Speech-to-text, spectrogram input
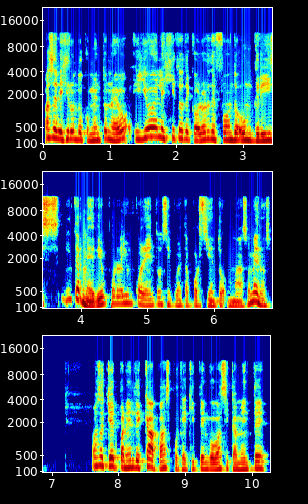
vas a elegir un documento nuevo y yo he elegido de color de fondo un gris intermedio, por ahí un 40, un 50% más o menos. Vamos aquí al panel de capas porque aquí tengo básicamente,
